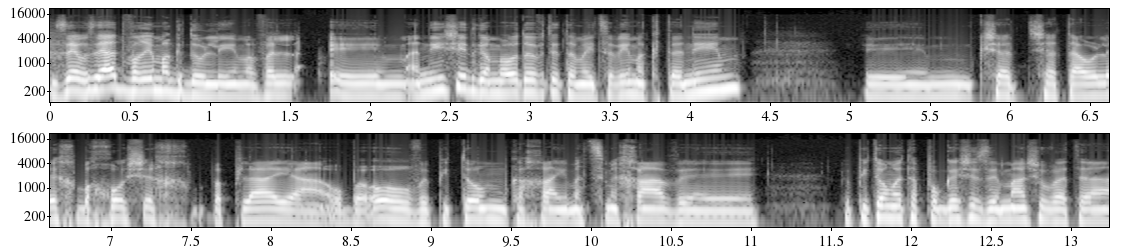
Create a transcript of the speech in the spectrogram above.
זהו, זה הדברים הגדולים, אבל אני אישית גם מאוד אוהבת את המיצבים הקטנים. כשאתה הולך בחושך, בפלאיה או באור, ופתאום ככה עם עצמך, ו... ופתאום אתה פוגש איזה משהו ואתה...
